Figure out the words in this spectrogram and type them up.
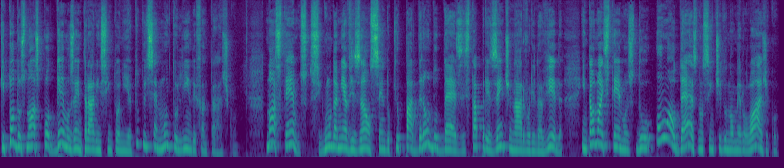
Que todos nós podemos entrar em sintonia. Tudo isso é muito lindo e fantástico. Nós temos, segundo a minha visão, sendo que o padrão do 10 está presente na árvore da vida, então nós temos do 1 ao 10, no sentido numerológico,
